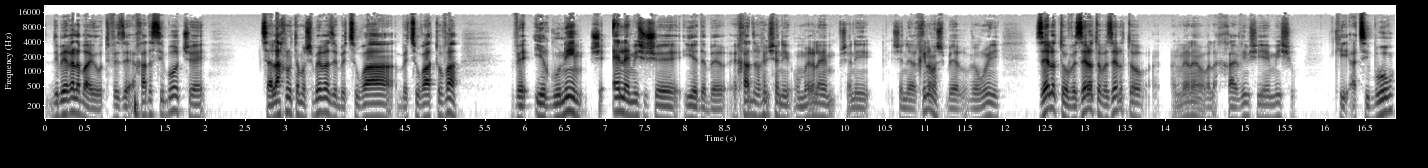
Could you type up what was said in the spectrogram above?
דיבר על הבעיות, וזה אחת הסיבות שצלחנו את המשבר הזה בצורה, בצורה טובה. וארגונים שאין להם מישהו שידבר, אחד הדברים שאני אומר להם, שאני, שנערכים למשבר, ואומרים לי, זה לא טוב, וזה לא טוב, וזה לא טוב, אני אומר להם, אבל חייבים שיהיה מישהו. כי הציבור,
